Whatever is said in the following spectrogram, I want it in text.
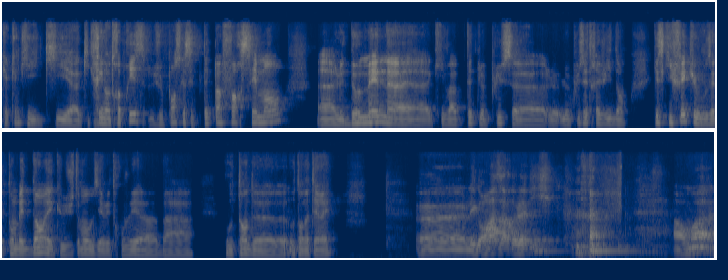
quelqu'un qui, qui, qui, crée une entreprise, je pense que c'est peut-être pas forcément euh, le domaine euh, qui va peut-être le plus euh, le, plus être évident. Qu'est-ce qui fait que vous êtes tombé dedans et que justement vous y avez trouvé bah, autant de autant d'intérêt? Les grands hasards de la vie. Alors moi,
